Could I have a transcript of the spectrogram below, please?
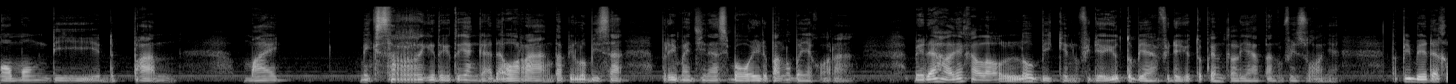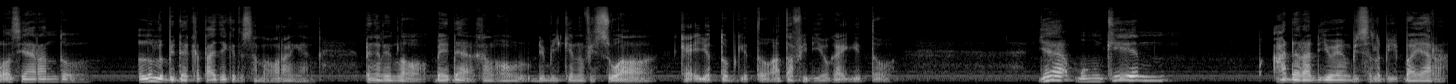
Ngomong di depan Mic Mixer gitu-gitu yang gak ada orang. Tapi lo bisa berimajinasi bahwa di depan lo banyak orang. Beda halnya kalau lo bikin video YouTube ya. Video YouTube kan kelihatan visualnya. Tapi beda kalau siaran tuh. Lo lebih deket aja gitu sama orang yang dengerin lo. Beda kalau dibikin visual kayak YouTube gitu Atau video kayak gitu. Ya mungkin ada radio yang bisa lebih bayar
